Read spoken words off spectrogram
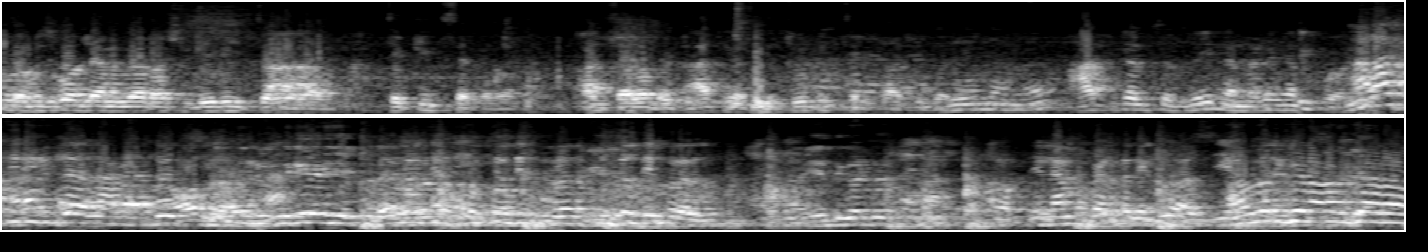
తొమ్మిది కోట్ల ఎనభై లక్షలు కదా చెక్ ఇచ్చారు కదా. అది చాలా పెట్టి చూపించారు నన్ను అడగండి. అందరికీ నమస్కారం.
